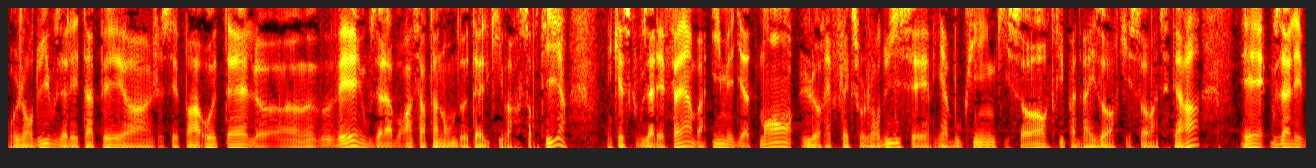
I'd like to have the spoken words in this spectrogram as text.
aujourd'hui, vous allez taper, euh, je sais pas, hôtel euh, vous allez avoir un certain nombre d'hôtels qui va ressortir. Et qu'est-ce que vous allez faire? Ben, Immédiatement, le réflexe aujourd'hui, c'est il y a Booking qui sort, TripAdvisor qui sort, etc. Et vous allez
